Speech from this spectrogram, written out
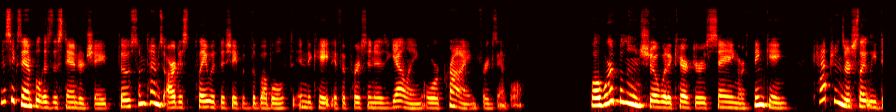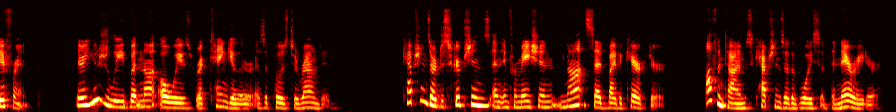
This example is the standard shape, though sometimes artists play with the shape of the bubble to indicate if a person is yelling or crying, for example. While word balloons show what a character is saying or thinking, captions are slightly different. They're usually, but not always, rectangular as opposed to rounded. Captions are descriptions and information not said by the character. Oftentimes, captions are the voice of the narrator.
